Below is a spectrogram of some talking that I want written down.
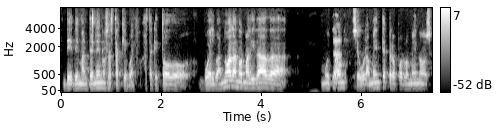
de, mantenernos hasta que, bueno, hasta que todo vuelva, no a la normalidad uh, muy pronto seguramente, pero por lo menos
